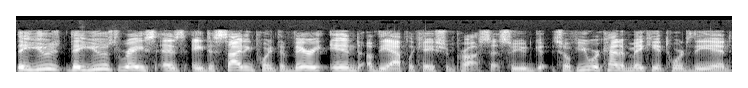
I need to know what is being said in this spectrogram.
they used they used race as a deciding point at the very end of the application process. So you'd so if you were kind of making it towards the end,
